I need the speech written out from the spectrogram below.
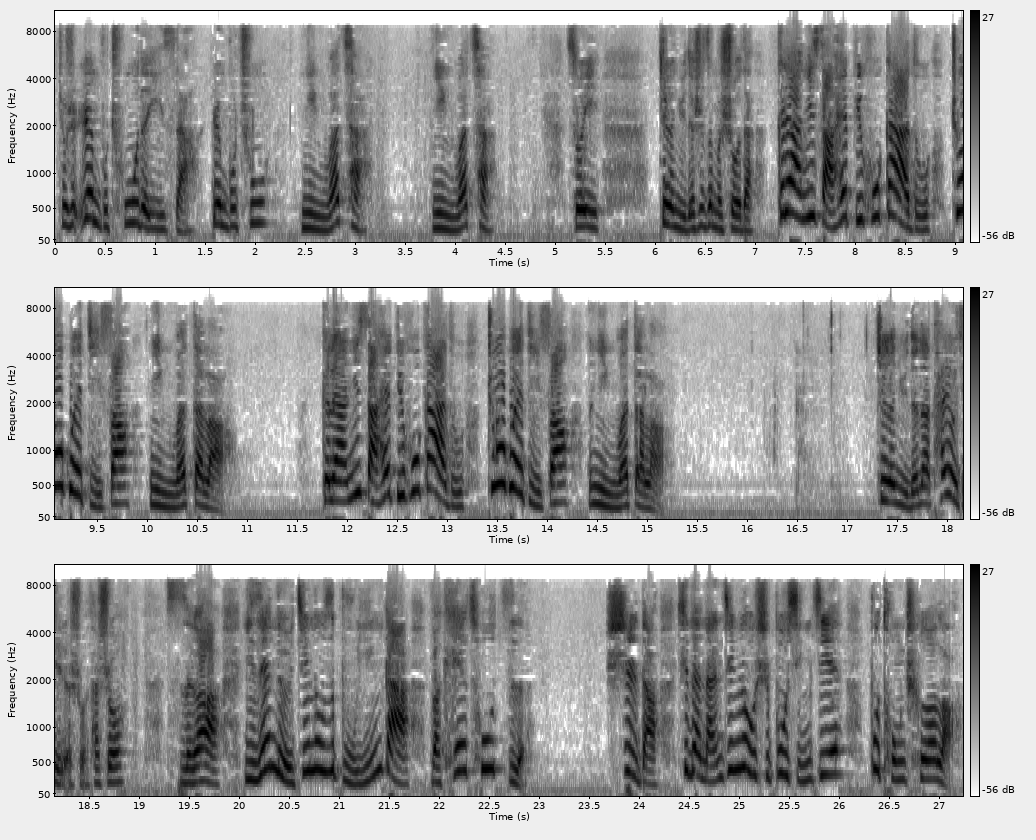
就是认不出的意思啊，认不出，认不出，认不出。所以这个女的是这么说的：，这两年上海变化噶大，交关地方认不得了。这两年上海变化噶大，交关地方认不得了。这个女的呢，她又接着说：，她说，是的，现在南京路是步行街，不开车子。是的，现在南京路是步行街，不通车了。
